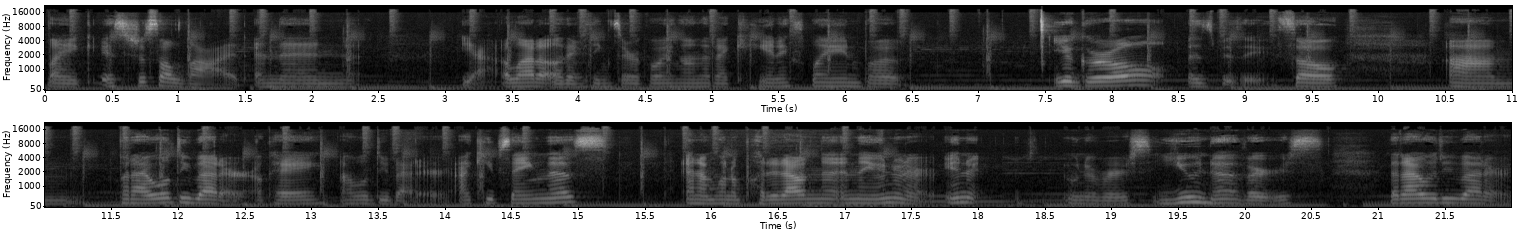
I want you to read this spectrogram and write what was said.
Like, it's just a lot. And then, yeah, a lot of other things are going on that I can't explain, but your girl is busy. So, um, but I will do better, okay? I will do better. I keep saying this, and I'm gonna put it out in the in the universe, universe, universe, that I will do better,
